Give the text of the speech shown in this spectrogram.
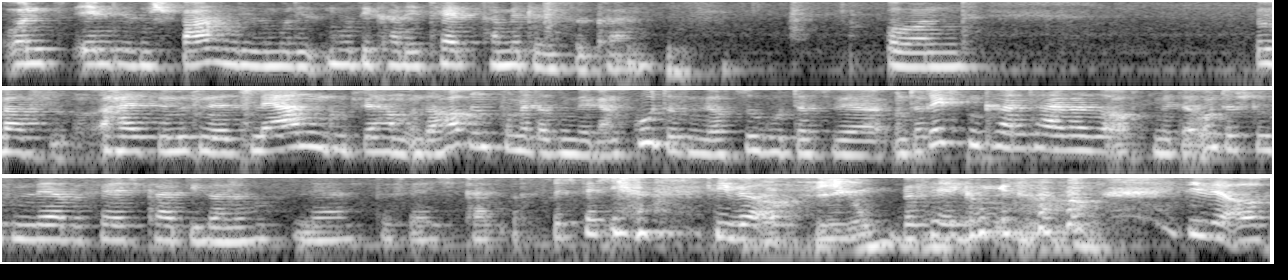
und eben diesen Spaß und diese Musikalität vermitteln zu können. Und was heißt, wir müssen jetzt lernen, gut, wir haben unser Hauptinstrument, da sind wir ganz gut, da sind wir auch so gut, dass wir unterrichten können, teilweise auch mit der Unterstufenlehrbefähigkeit, die wir, Lehrbefähigkeit, war das richtig? Die wir auch Befähigung. Befähigung, genau, die wir auch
